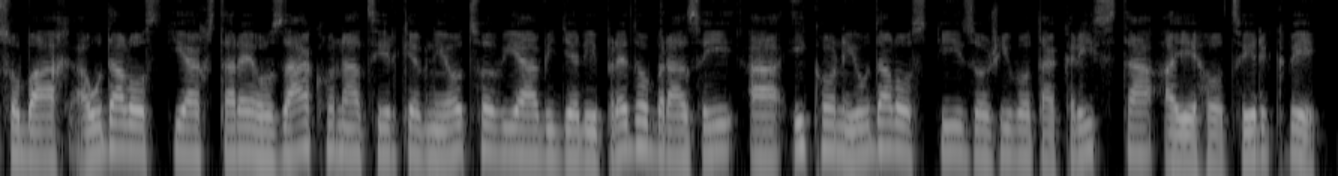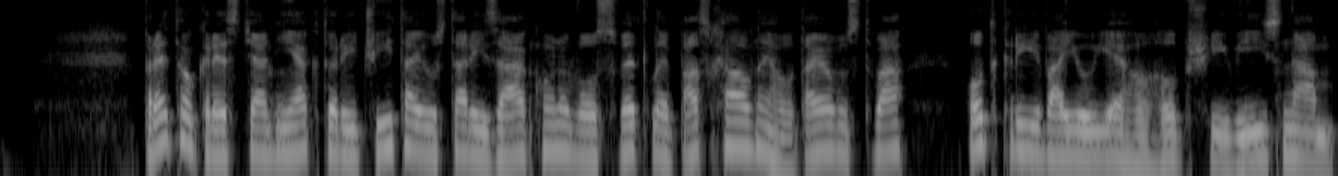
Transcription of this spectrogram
osobách a udalostiach starého zákona církevní otcovia videli predobrazy a ikony udalostí zo života Krista a jeho cirkvy. Preto kresťania, ktorí čítajú starý zákon vo svetle paschálneho tajomstva, odkrývajú jeho hlbší význam.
